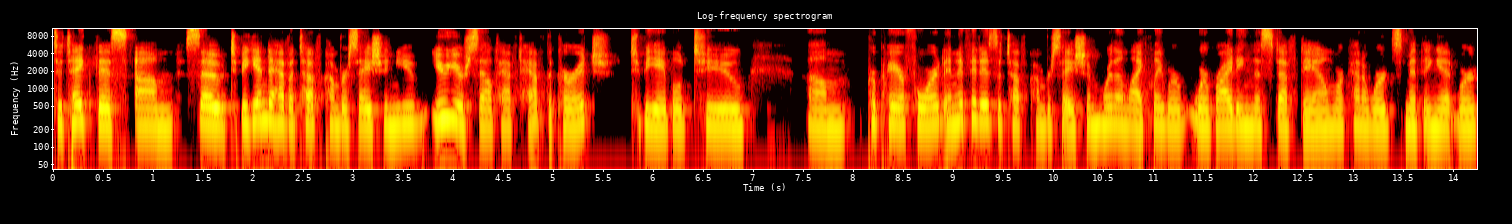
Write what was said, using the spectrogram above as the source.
to take this. Um, so to begin to have a tough conversation, you you yourself have to have the courage to be able to um, prepare for it. And if it is a tough conversation, more than likely we're we're writing this stuff down. We're kind of wordsmithing it. We're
